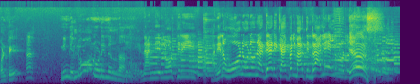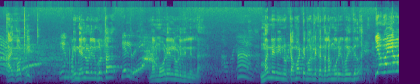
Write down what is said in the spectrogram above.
ಹೊಂಟಿ ಹಾ. ನೀನು ಎಲ್ಲೋ ನೋಡಿನಲ್ಲ ನಾನು. ನಾನು ಎಲ್ಲಿ ನೋಡ್ತೀರಿ? ಅದೇನೋ ಓಣಿ ಓಡಿ ಓಣಿ ಅಡ್ಡಾಡಿ ಕಾಯಿಪಲ್ಲೆ ಮಾರ್ತೀನ್ರ? ಅಲ್ಲೇ ಎಲ್ಲಿ ನೋಡ್ರಿ ಎಸ್ ಐ ಗಾಟ್ ಇಟ್ ಏನ್ ನೀನು ಎಲ್ಲಿ ನೋಡಿದ್ದೀನಿ ಗೊತ್ತಾ? ಎಲ್ರಿ? ನಮ್ಮ ಓಣಿಯಲ್ಲಿ ನೋಡಿದ್ದೀನಿ ನಿನ್ನ. ಮೊನ್ನೆ ನೀನು ಟಮಾಟೆ ಮಾರ್ಲಿಕ್ಕಂತ ಬೈದಿಲ್ಲ? ಯವ್ವ ಯವ್ವ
